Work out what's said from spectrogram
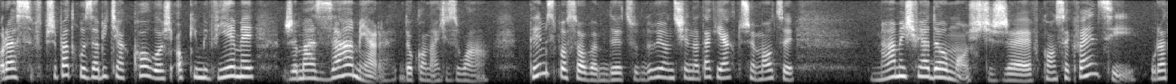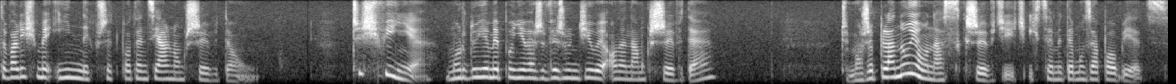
oraz w przypadku zabicia kogoś, o kim wiemy, że ma zamiar dokonać zła. Tym sposobem, decydując się na taki akt przemocy, mamy świadomość, że w konsekwencji uratowaliśmy innych przed potencjalną krzywdą. Czy świnie mordujemy, ponieważ wyrządziły one nam krzywdę? Czy może planują nas skrzywdzić i chcemy temu zapobiec?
